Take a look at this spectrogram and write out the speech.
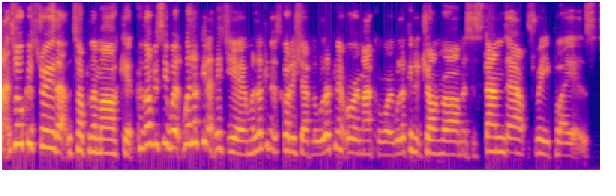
Matt, talk us through that at the top of the market because obviously we're, we're looking at this year and we're looking at Scotty Scheffler, we're looking at Rory McIlroy, we're looking at Jon Rahm as a standout three players.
